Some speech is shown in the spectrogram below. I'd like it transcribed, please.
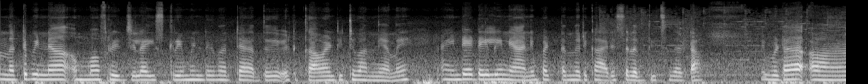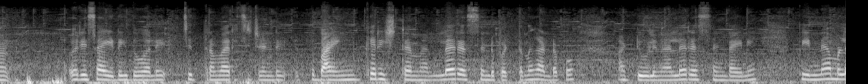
എന്നിട്ട് പിന്നെ ഉമ്മ ഫ്രിഡ്ജിൽ ഐസ്ക്രീം ഉണ്ട് എന്നിട്ട് അത് എടുക്കാൻ വേണ്ടിയിട്ട് വന്നതാണ് അതിന്റെ ഇടയിൽ ഞാൻ പെട്ടെന്നൊരു കാര്യം ശ്രദ്ധിച്ചത് കേട്ടോ. ഇവിടെ ഒരു സൈഡ് ഇതുപോലെ ചിത്രം വരച്ചിട്ടുണ്ട്. ഇത് ഭയങ്കര ഇഷ്ടം. നല്ല രസമുണ്ട്. പെട്ടെന്ന് കണ്ടപ്പോൾ അടിപൊളി. നല്ല രസമുണ്ടായിന്. പിന്നെ നമ്മൾ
